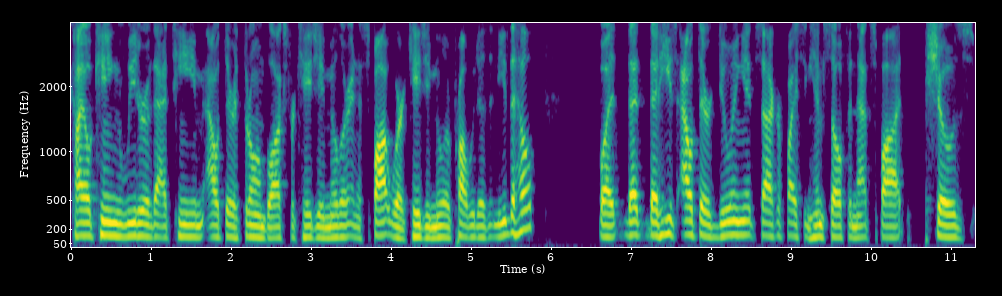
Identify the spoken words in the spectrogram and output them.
Kyle King, leader of that team, out there throwing blocks for KJ Miller in a spot where KJ Miller probably doesn't need the help but that that he's out there doing it, sacrificing himself in that spot shows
